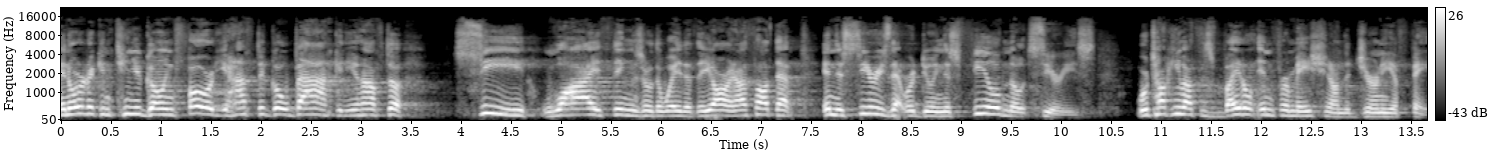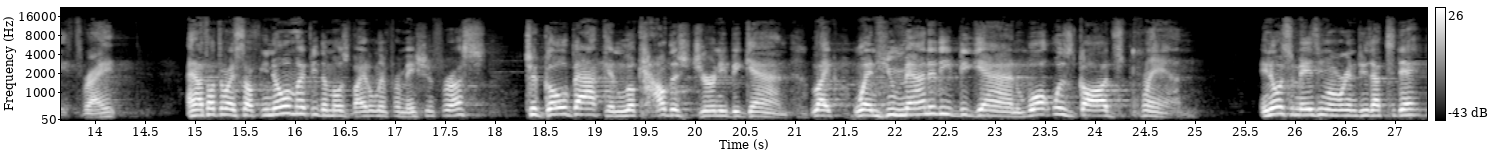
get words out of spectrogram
in order to continue going forward, you have to go back and you have to see why things are the way that they are. And I thought that in this series that we're doing, this field note series, we're talking about this vital information on the journey of faith, right? And I thought to myself, you know what might be the most vital information for us? To go back and look how this journey began. Like when humanity began, what was God's plan? You know what's amazing when we're going to do that today?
